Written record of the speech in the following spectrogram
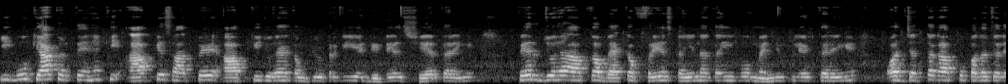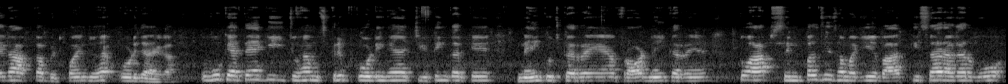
कि वो क्या करते हैं कि आपके साथ पे आपकी जो है कंप्यूटर की ये डिटेल्स शेयर करेंगे, फिर जो है आपका बैकअप फ्रेज कहीं ना कहीं वो मैन्यूपुलेट करेंगे और जब तक आपको पता चलेगा, आपका बिटकॉइन जो है उड़ जाएगा। तो वो कहते हैं कि जो हम स्क्रिप्ट कोडिंग है चीटिंग करके नहीं कुछ कर रहे हैं फ्रॉड नहीं कर रहे हैं तो आप सिंपल सी समझिए बात कि सर अगर वो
